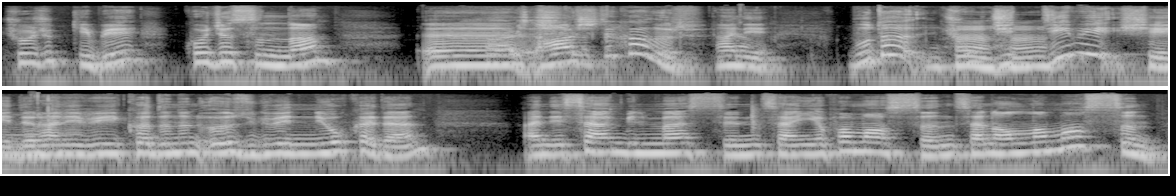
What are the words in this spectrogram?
çocuk gibi kocasından e, Harçlık. harçlık alır. Hani bu da çok Hı hı. ciddi bir şeydir. Hani bir kadının özgüvenini yok eden hani sen bilmezsin, sen yapamazsın, sen anlamazsın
